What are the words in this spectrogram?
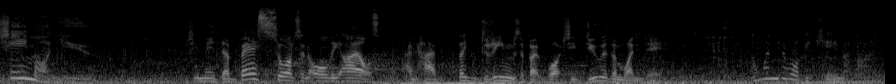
Shame on you. She made the best swords in all the Isles and had big dreams about what she'd do with them one day. I wonder what became of her.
